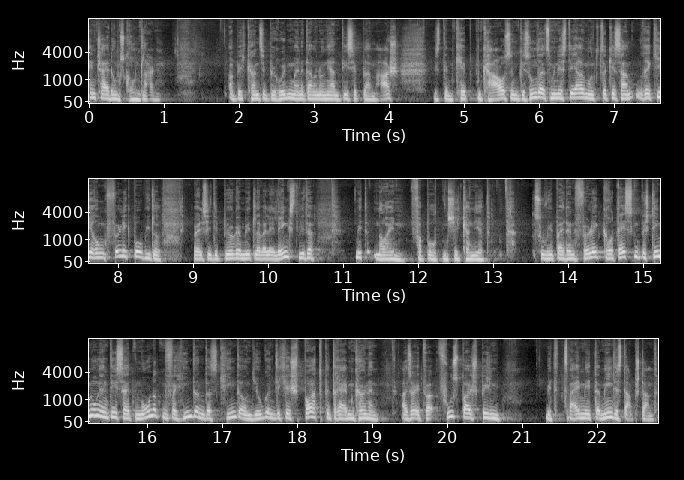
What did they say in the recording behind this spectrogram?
Entscheidungsgrundlagen. Aber ich kann Sie beruhigen, meine Damen und Herren, diese Blamage ist dem Captain Chaos im Gesundheitsministerium und der gesamten Regierung völlig bobidel, weil sie die Bürger mittlerweile längst wieder mit neuen Verboten schikaniert. So wie bei den völlig grotesken Bestimmungen, die seit Monaten verhindern, dass Kinder und Jugendliche Sport betreiben können. Also etwa Fußball spielen mit zwei Meter Mindestabstand.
